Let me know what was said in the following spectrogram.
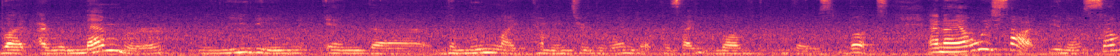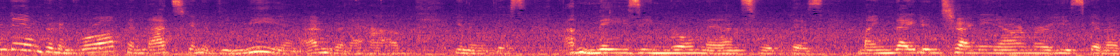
But I remember reading in the the moonlight coming through the window because I loved those books. And I always thought, you know, someday I'm going to grow up and that's going to be me and I'm going to have, you know, this amazing romance with this, my knight in shining armor. He's going to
